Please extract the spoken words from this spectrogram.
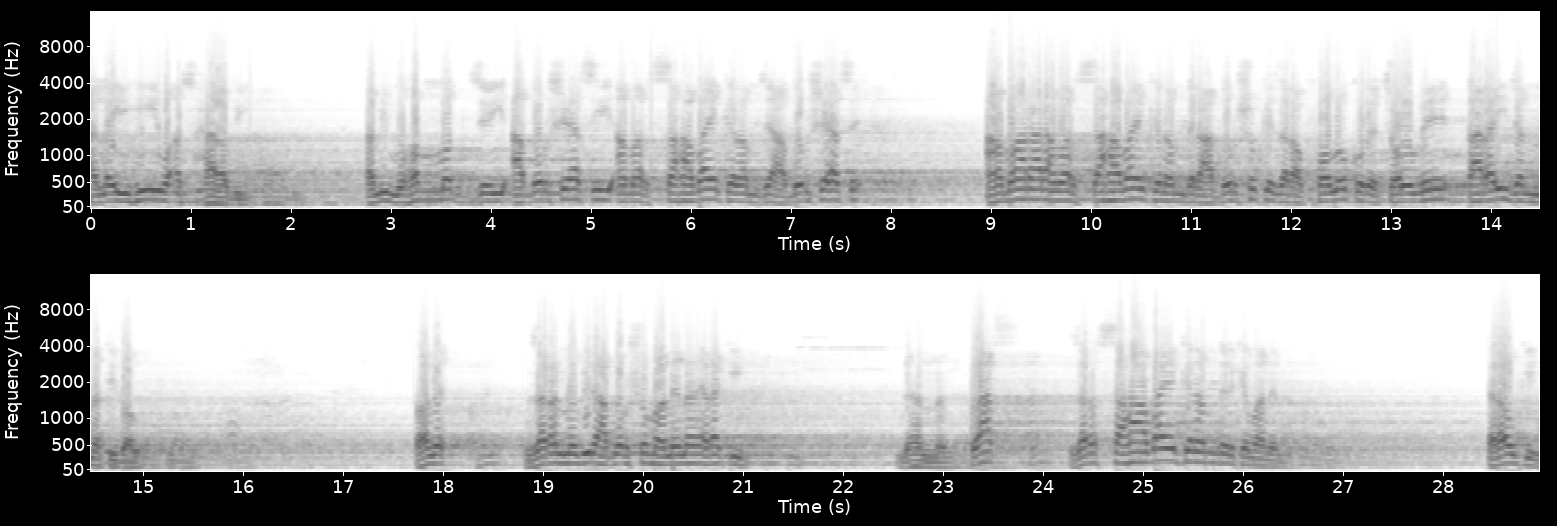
আলাইহি ও আসহাবি। আমি মোহাম্মদ যেই আদর্শে আছি, আমার সাহাবায় কেরাম যে আদর্শে আছে, আমার আর আমার সাহাবায় কেরামদের আদর্শকে যারা ফলো করে চলবে, তারাই জান্নাতি দল। তাহলে যারা নবীর আদর্শ মানে না, এরা কি? জাহান্নাম। প্লাস যারা সাহাবায় কেরামদেরকে মানে না। তারাও কি?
